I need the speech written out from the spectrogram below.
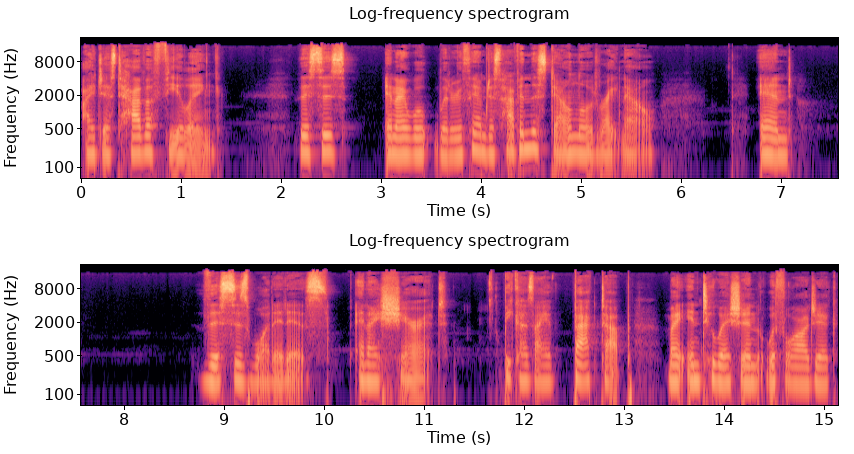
I just have a feeling. This is, and I will literally say, I'm just having this download right now. And this is what it is. And I share it because I have backed up my intuition with logic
